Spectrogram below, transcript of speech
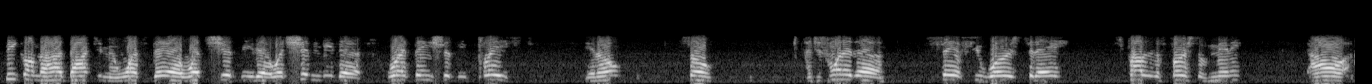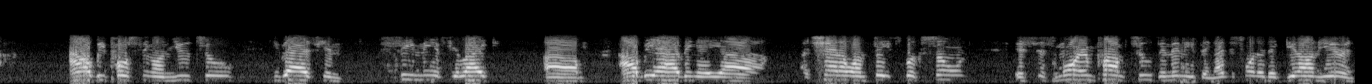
speak on the HUD document, what's there, what should be there, what shouldn't be there, where things should be placed, you know. So I just wanted to say a few words today. It's probably the first of many. I'll I'll be posting on YouTube. You guys can see me if you like. Um, I'll be having a uh, a channel on Facebook soon. It's just more impromptu than anything. I just wanted to get on here and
